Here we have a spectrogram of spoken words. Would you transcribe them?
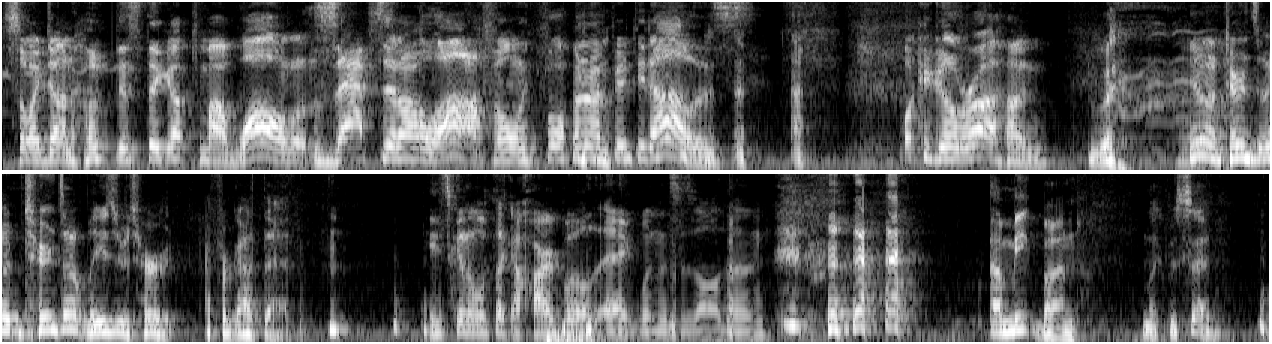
so I done hooked this thing up to my wall and it zaps it all off. Only four hundred and fifty dollars. what could go wrong? you know, it turns out turns out lasers hurt. I forgot that. He's gonna look like a hard-boiled egg when this is all done. A meat bun, like we said. All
